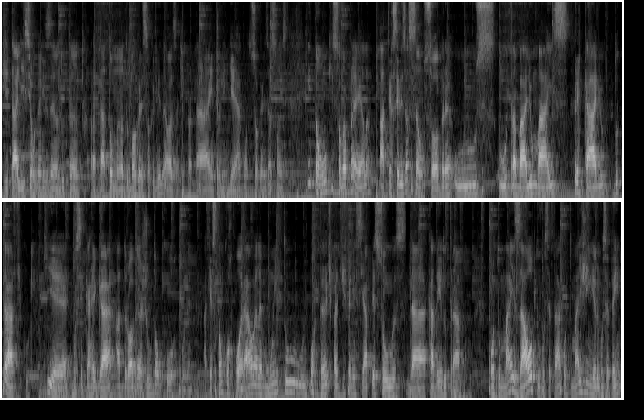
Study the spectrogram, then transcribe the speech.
de estar tá ali se organizando tanto para estar tá tomando uma organização criminosa, né? para estar tá entrando em guerra contra as organizações. Então o que sobra para ela? A terceirização, sobra os, o trabalho mais precário do tráfico, que é você carregar a droga junto ao corpo. Né? A questão corporal ela é muito importante para diferenciar pessoas da cadeia do tráfico. Quanto mais alto você tá, quanto mais dinheiro você tem,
